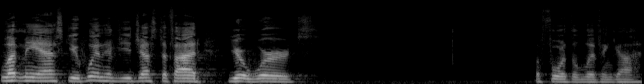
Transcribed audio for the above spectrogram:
Let me ask you, when have you justified your words? Before the living God?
